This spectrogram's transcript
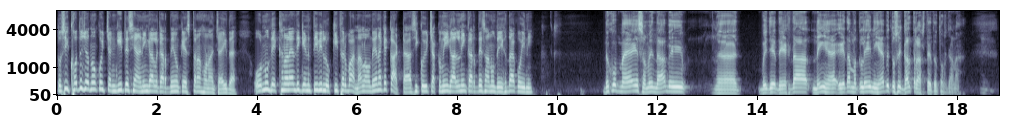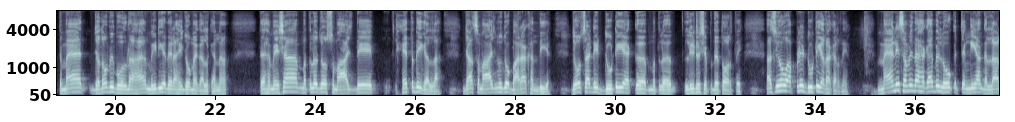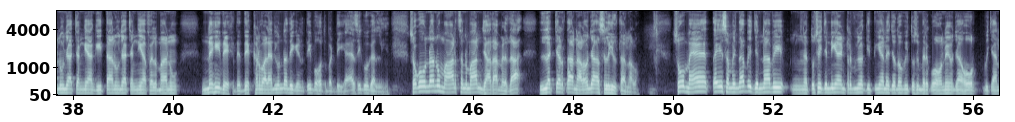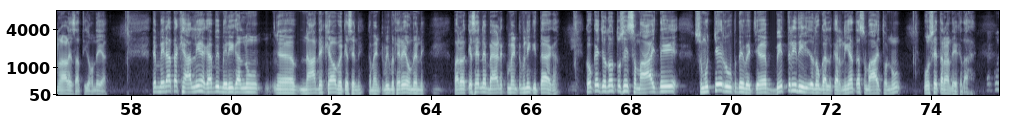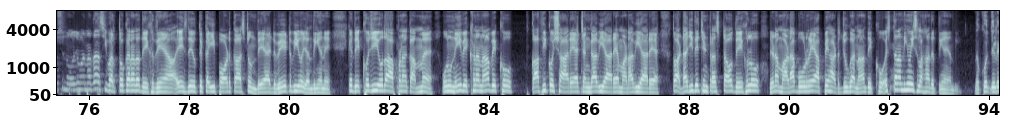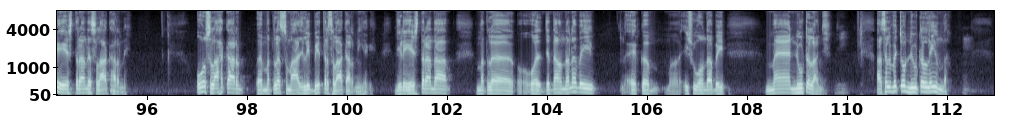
ਤੁਸੀਂ ਖੁਦ ਜਦੋਂ ਕੋਈ ਚੰਗੀ ਤੇ ਸਿਆਣੀ ਗੱਲ ਕਰਦੇ ਹੋ ਕਿ ਇਸ ਤਰ੍ਹਾਂ ਹੋਣਾ ਚਾਹੀਦਾ, ਉਹਨੂੰ ਦੇਖਣ ਵਾਲਿਆਂ ਦੀ ਗਿਣਤੀ ਵੀ ਲੋਕੀ ਫਿਰ ਬਹਾਨਾ ਲਾਉਂਦੇ ਆ ਨਾ ਕਿ ਘੱਟ ਆ, ਅਸੀਂ ਕੋਈ ਚੱਕਵੀਂ ਗੱਲ ਨਹੀਂ ਕਰਦੇ, ਸਾਨੂੰ ਦੇਖਦਾ ਕੋਈ ਨਹੀਂ। ਦੇਖੋ, ਮੈਂ ਇਹ ਸਮਝਦਾ ਵੀ ਵੀ ਜੇ ਦੇਖਦਾ ਨਹੀਂ ਹੈ, ਇਹਦਾ ਮਤਲਬ ਇਹ ਨਹੀਂ ਹੈ ਵੀ ਤੁਸੀਂ ਗਲਤ ਰਸਤੇ ਤੇ ਤੁਰ ਜਾਣਾ। ਤੇ ਮੈਂ ਜਦੋਂ ਵੀ ਬੋਲਦਾ ਹਾਂ, ਮੀਡੀਆ ਦੇ ਰਾਹੀਂ ਜੋ ਮੈਂ ਗੱਲ ਕਹਿਣਾ ਤੇ ਹਮੇਸ਼ਾ ਮਤਲਬ ਜੋ ਸਮਾਜ ਦੇ ਹਿੱਤ ਦੀ ਗੱਲ ਆ, ਜਾਂ ਸਮਾਜ ਨੂੰ ਜੋ ਬਾਰਾ ਖੰਦੀ ਆ, ਜੋ ਸਾਡੀ ਡਿਊਟੀ ਹੈ ਇੱਕ ਮਤਲਬ ਲੀਡਰਸ਼ਿਪ ਦੇ ਤੌਰ ਤੇ, ਅਸੀਂ ਉਹ ਆਪਣੀ ਡਿਊਟੀ ਅਦਾ ਕਰਦੇ ਹਾਂ ਮੈਂ ਨਹੀਂ ਸਮਝਦਾ ਹੈਗਾ ਵੀ ਲੋਕ ਚੰਗੀਆਂ ਗੱਲਾਂ ਨੂੰ ਜਾਂ ਚੰਗੀਆਂ ਗੀਤਾਂ ਨੂੰ ਜਾਂ ਚੰਗੀਆਂ ਫਿਲਮਾਂ ਨੂੰ ਨਹੀਂ ਦੇਖਦੇ। ਦੇਖਣ ਵਾਲਿਆਂ ਦੀ ਉਹਨਾਂ ਦੀ ਗਿਣਤੀ ਬਹੁਤ ਵੱਡੀ ਹੈ, ਐਸੀ ਕੋਈ ਗੱਲ ਨਹੀਂ ਹੈ। ਸਗੋਂ ਉਹਨਾਂ ਨੂੰ ਮਾਣ ਸਨਮਾਨ ਜ਼ਿਆਦਾ ਮਿਲਦਾ ਲੱਚਰਤਾ ਨਾਲੋਂ ਜਾਂ ਅਸ਼ਲੀਲਤਾ ਨਾਲੋਂ। ਸੋ ਮੈਂ ਤਾਂ ਇਹ ਸਮਝਦਾ ਵੀ ਜਿੰਨਾ ਵੀ ਤੁਸੀਂ ਜਿੰਨੀਆਂ ਇੰਟਰਵਿਊਆਂ ਕੀਤੀਆਂ ਨੇ, ਜਦੋਂ ਵੀ ਤੁਸੀਂ ਮੇਰੇ ਕੋਲ ਆਉਂਦੇ ਹੋ ਜਾਂ ਹੋਰ ਵੀ ਚੈਨਲ ਵਾਲੇ ਸਾਥੀ ਆਉਂਦੇ ਆ, ਤੇ ਮੇਰਾ ਤਾਂ ਖਿਆਲ ਨਹੀਂ ਹੈਗਾ ਵੀ ਮੇਰੀ ਗੱਲ ਨੂੰ ਨਾ ਦੇਖਿਆ ਹੋਵੇ ਕਿਸੇ ਨੇ। ਕਮੈਂਟ ਵੀ ਬਥੇਰੇ ਆਉਂਦੇ ਨੇ, ਪਰ ਕਿਸੇ ਨੇ ਬੈਡ ਕਮੈਂਟ ਵੀ ਨਹੀਂ ਕੀਤਾ ਹੈਗਾ। ਕਿਉਂਕਿ ਜਦੋਂ ਤੁਸੀਂ ਸਮਾਜ ਦੇ ਸਮੁੱਚੇ ਰੂਪ ਦੇ ਵਿੱਚ ਬਿਹਤਰੀ ਦੀ ਜਦੋਂ ਗੱਲ ਕਰਨੀ ਆ, ਤਾਂ ਸਮਾਜ ਤੁਹਾਨੂੰ ਉਸੇ ਤਰ੍ਹਾਂ ਦੇਖਦਾ ਹੈ। ਪਰ ਕੁਝ ਨੌਜਵਾਨਾਂ ਦਾ ਅਸੀਂ ਵਰਤੋਂ ਕਰਾਂ ਦਾ ਦੇਖਦੇ ਆ ਇਸ ਦੇ ਉੱਤੇ ਕਈ ਪੋਡਕਾਸਟ ਹੁੰਦੇ ਆ ਡਿਬੇਟ ਵੀ ਹੋ ਜਾਂਦੀਆਂ ਨੇ ਕਿ ਦੇਖੋ ਜੀ ਉਹਦਾ ਆਪਣਾ ਕੰਮ ਹੈ ਉਹਨੂੰ ਨਹੀਂ ਵੇਖਣਾ ਨਾ ਵੇਖੋ। ਕਾਫੀ ਕੁਝ ਆ ਰਿਹਾ ਚੰਗਾ ਵੀ ਆ ਰਿਹਾ ਮਾੜਾ ਵੀ ਆ ਰਿਹਾ। ਤੁਹਾਡਾ ਜਿਹਦੇ ਚ ਇੰਟਰਸਟ ਆ ਉਹ ਦੇਖ ਲਓ। ਜਿਹੜਾ ਮਾੜਾ ਬੋਲ ਰਿਹਾ ਆਪੇ ਹਟ ਜਾਊਗਾ ਨਾ ਦੇਖੋ। ਇਸ ਤਰ੍ਹਾਂ ਦੀਆਂ ਹੀ ਸਲਾਹਾਂ ਦਿੱਤੀਆਂ ਜਾਂਦੀਆਂ। ਦੇਖੋ ਜਿਹੜੇ ਇਸ ਤਰ੍ਹਾਂ ਦੇ ਸਲਾਹਕਾਰ ਨੇ ਉਹ ਸਲਾਹਕਾਰ ਅ, ਮਤਲਬ ਸਮਾਜ ਲਈ ਬਿਹਤਰ ਸਲਾਹਕਾਰ ਨਹੀਂ ਹੈਗੇ। ਜਿਹੜੇ ਇਸ ਤਰ੍ਹਾਂ ਦਾ ਮਤਲਬ ਉਹ ਜਿੱਦਾਂ ਹੁੰਦਾ ਨਾ ਬਈ ਇੱਕ ਇਸ਼ੂ ਆਉਂਦਾ ਬਈ ਮੈਂ ਨਿਊਟਰਲ ਹਾਂ ਜੀ। ਅਸਲ ਵਿੱਚ ਉਹ ਨਿਊਟਰਲ ਨਹੀਂ ਹੁੰਦਾ।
